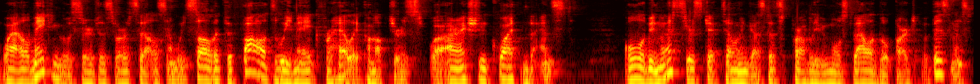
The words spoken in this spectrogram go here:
while making those services for ourselves. And we saw that the files we make for helicopters are actually quite advanced. All of investors kept telling us that's probably the most valuable part of the business.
